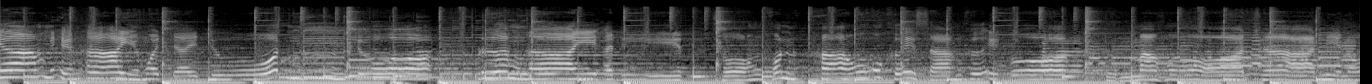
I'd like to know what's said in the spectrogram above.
ยามเห็นอายหัวใจจดจอ เรื่องในอดีต สองคนเขาเคยสร้างเคยก่อจนมาหอดชาตินี้เนอ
